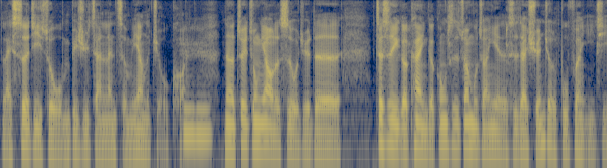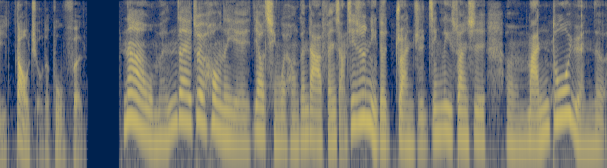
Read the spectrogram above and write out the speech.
来设计，说我们必须展览怎么样的酒款。嗯那最重要的是，我觉得这是一个看一个公司专不专业的，是在选酒的部分以及倒酒的部分。那我们在最后呢，也要请伟宏跟大家分享，其实你的转职经历算是嗯蛮多元的。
